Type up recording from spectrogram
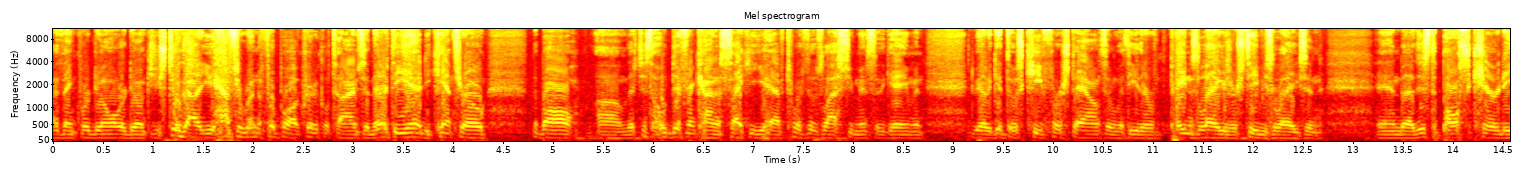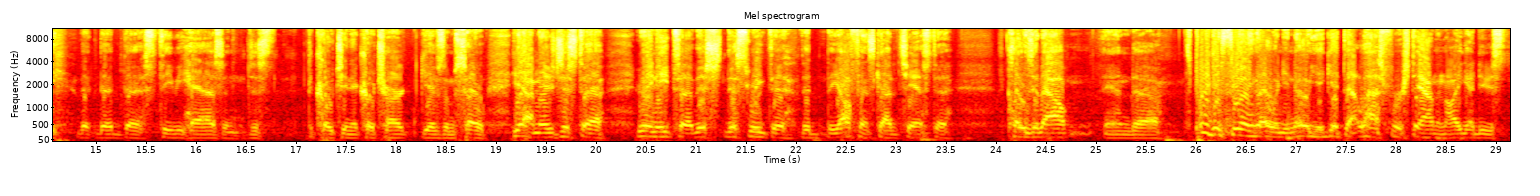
I think we're doing what we're doing. Because you still got you have to run the football at critical times, and there at the end you can't throw the ball. Um, there's just a whole different kind of psyche you have towards those last few minutes of the game, and to be able to get those key first downs, and with either Peyton's legs or Stevie's legs, and and uh, just the ball security that, that, Stevie has, and just the coaching that Coach Hart gives them. So yeah, I mean it's just uh, really neat. This this week the, the the offense got a chance to close it out and uh, it's a pretty good feeling though when you know you get that last first down and all you got to do is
